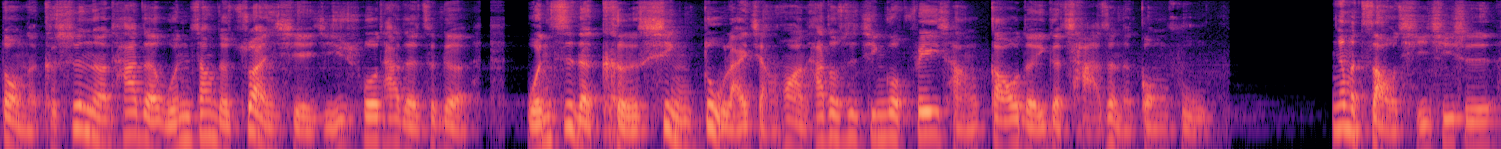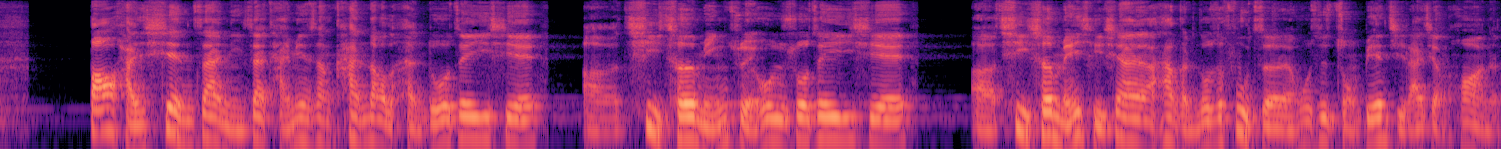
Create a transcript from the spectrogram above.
动的。可是呢，它的文章的撰写以及说它的这个文字的可信度来讲的话，它都是经过非常高的一个查证的功夫。那么早期其实包含现在你在台面上看到的很多这一些呃汽车名嘴，或者说这一些呃汽车媒体，现在他可能都是负责人或是总编辑来讲的话呢，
